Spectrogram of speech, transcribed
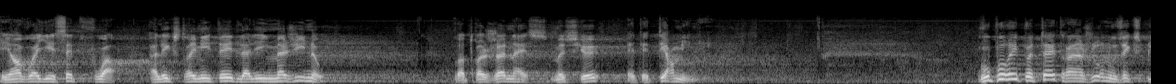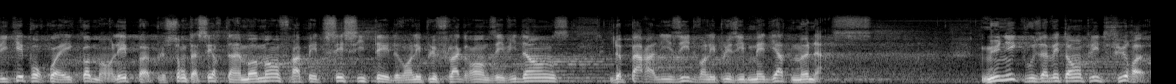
et envoyé cette fois à l'extrémité de la ligne Maginot. Votre jeunesse, monsieur, était terminée. Vous pourrez peut-être un jour nous expliquer pourquoi et comment les peuples sont à certains moments frappés de cécité devant les plus flagrantes évidences, de paralysie devant les plus immédiates menaces. Munich vous avait empli de fureur,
